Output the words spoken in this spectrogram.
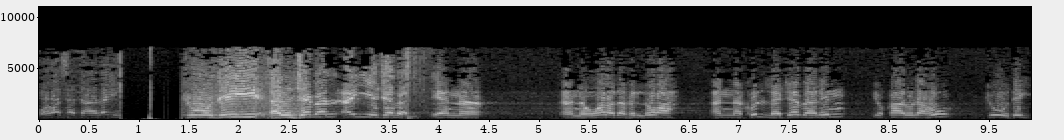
ورست عليه. جودي الجبل أي جبل؟ لأن أنه ورد في اللغة أن كل جبل يقال له جودي.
